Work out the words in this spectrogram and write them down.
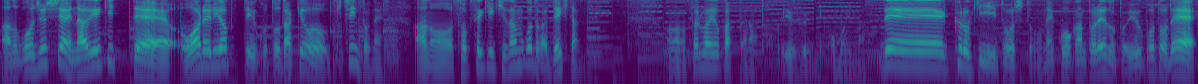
あの50試合投げ切って終われるよっていうことだけをきちんとねあの即席刻むことができたんです、うん、それは良かったなというふうに思います。で、黒木投手との、ね、交換トレードということで、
